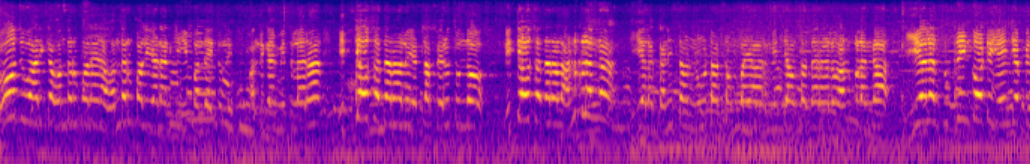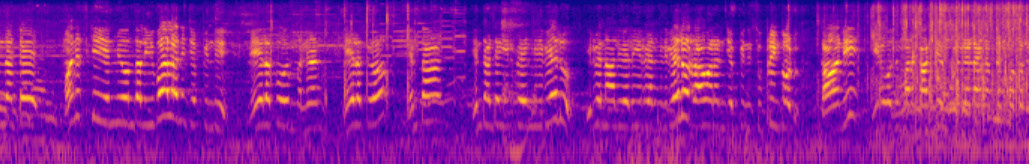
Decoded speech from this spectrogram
రోజు వారికి వంద రూపాయలైనా వంద రూపాయలు ఇవ్వడానికి ఇబ్బంది అవుతుంది. అందుకే మిత్రులారా నిత్యావసర ధరలు ఎట్లా పెరుగుతుందో నిత్యావసర ధరలు అనుకూలంగా ఇవాళ కనీసం నూట తొంభై ఆరు నిత్యావసర ధరలు అనుకూలంగా ఇవాళ సుప్రీంకోర్టు ఏం చెప్పిందంటే మనిషికి ఎనిమిది వందలు ఇవ్వాలని చెప్పింది. నేలకు నేలకు ఎంత? ఎందుకంటే ఇరవై ఎనిమిది వేలు ఇరవై నాలుగు వేలు ఇరవై ఎనిమిది వేలు రావాలని చెప్పింది సుప్రీంకోర్టు. కానీ ఈరోజు మనకు వచ్చే మూడు వేలు అయినా సరిపోతుంది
